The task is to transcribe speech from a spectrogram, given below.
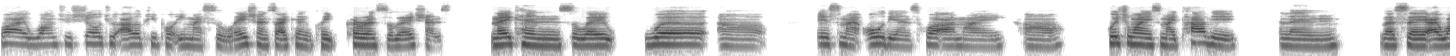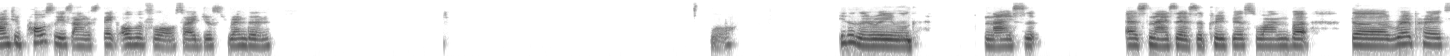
what I want to show to other people in my selection. So I can click current selections and I can select where uh, is my audience, what are my, uh, which one is my target. And then let's say I want to post this on the Stack Overflow. So I just random. Well, it doesn't really look nice as nice as the previous one, but the reprex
